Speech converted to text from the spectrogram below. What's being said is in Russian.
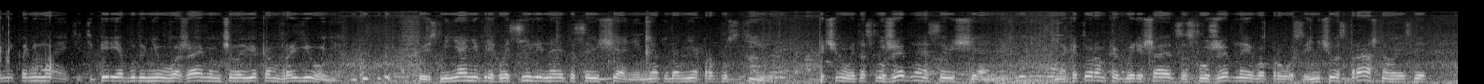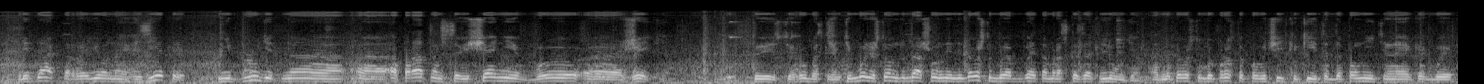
Вы не понимаете, теперь я буду неуважаемым человеком в районе. То есть меня не пригласили на это совещание, меня туда не пропустили. Почему? Это служебное совещание, на котором как бы решаются служебные вопросы. И ничего страшного, если редактор районной газеты не будет на а, аппаратном совещании в а, ЖЭКе. То есть, грубо скажем, тем более, что он туда шел не для того, чтобы об этом рассказать людям, а для того, чтобы просто получить какие-то дополнительные как бы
